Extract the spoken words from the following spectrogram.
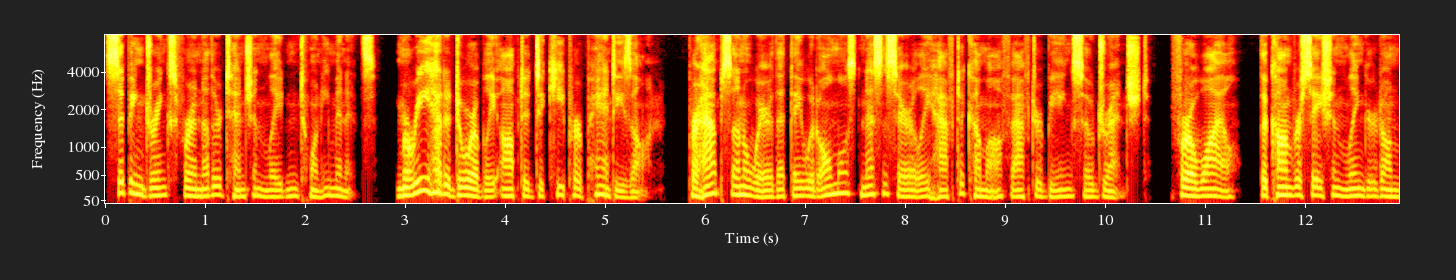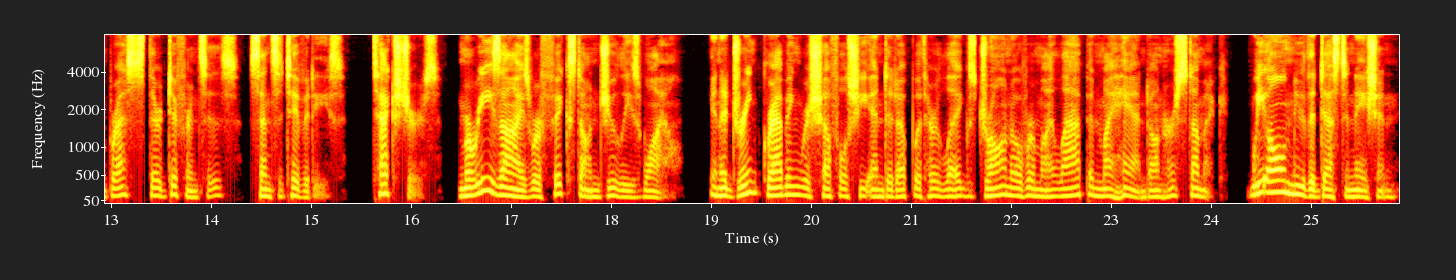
sipping drinks for another tension laden 20 minutes. Marie had adorably opted to keep her panties on, perhaps unaware that they would almost necessarily have to come off after being so drenched. For a while, the conversation lingered on breasts, their differences, sensitivities, textures. Marie's eyes were fixed on Julie's while. In a drink grabbing reshuffle, she ended up with her legs drawn over my lap and my hand on her stomach. We all knew the destination,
